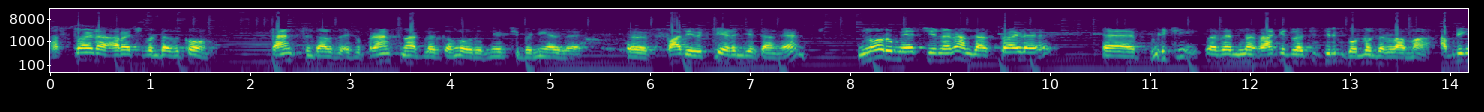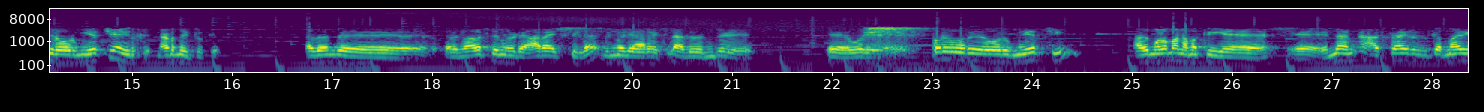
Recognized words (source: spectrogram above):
அஸ்ட்ராய்டை ஆராய்ச்சி பண்ணுறதுக்கும் பிரான்ஸ் காலத்துக்கு பிரான்ஸ் நாட்டில் இருக்கவங்க ஒரு முயற்சி பண்ணி அதில் பாதி வெற்றி அடைஞ்சிருக்காங்க. இன்னொரு முயற்சி என்னன்னா அந்த அஸ்ட்ராய்டை பிடிச்சு ராக்கெட்ல வச்சு திருப்பி கொண்டு வந்துடலாமா? அப்படிங்கிற ஒரு முயற்சியும் இருக்கு நடந்துட்டு இருக்கு. அது வந்து வருங்காலத்தினுடைய ஆராய்ச்சியில விண்வெளி ஆராய்ச்சியில அது வந்து ஒரு ஒரு ஒரு ஒரு முயற்சி. அது மூலமா நமக்கு என்னன்னா அஸ்ட்ராய்டு இருக்க மாதிரி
